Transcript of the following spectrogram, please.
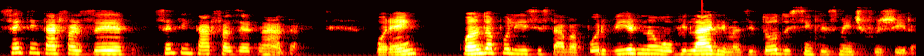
sem tentar fazer, sem tentar fazer nada? Porém, quando a polícia estava por vir, não houve lágrimas e todos simplesmente fugiram.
